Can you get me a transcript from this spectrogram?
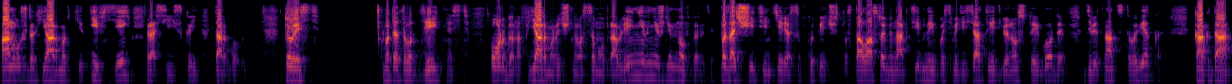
о нуждах ярмарки и всей российской торговли. То есть вот эта вот деятельность органов ярмарочного самоуправления в Нижнем Новгороде по защите интересов купечества стала особенно активной в 80-е и 90-е годы XIX века, когда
